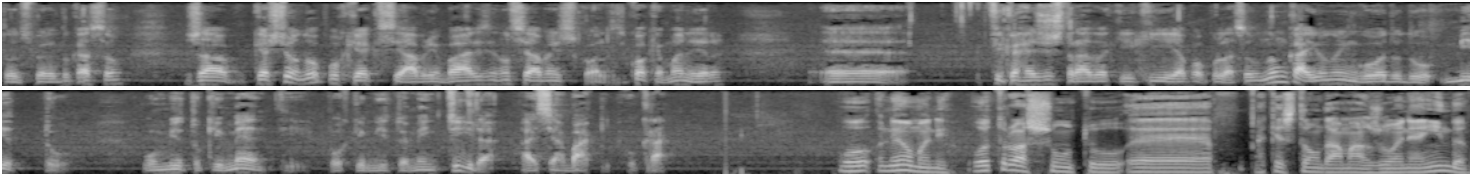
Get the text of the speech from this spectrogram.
Todos pela Educação, já questionou por que é que se abrem bares e não se abrem escolas. De qualquer maneira, é, fica registrado aqui que a população não caiu no engodo do mito. O mito que mente, porque mito é mentira, aí se abaque o craque. O Neumann, outro assunto é a questão da Amazônia ainda.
